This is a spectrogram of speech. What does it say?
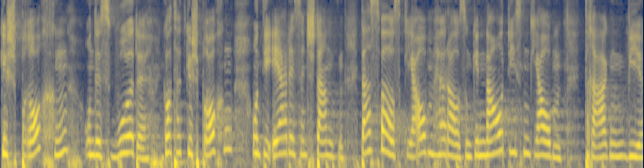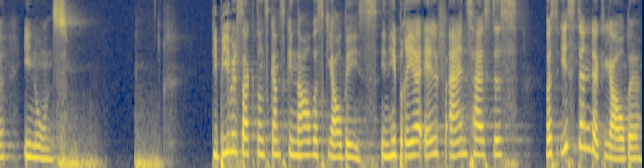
gesprochen und es wurde. Gott hat gesprochen und die Erde ist entstanden. Das war aus Glauben heraus und genau diesen Glauben tragen wir in uns. Die Bibel sagt uns ganz genau, was Glaube ist. In Hebräer 11.1 heißt es, was ist denn der Glaube?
